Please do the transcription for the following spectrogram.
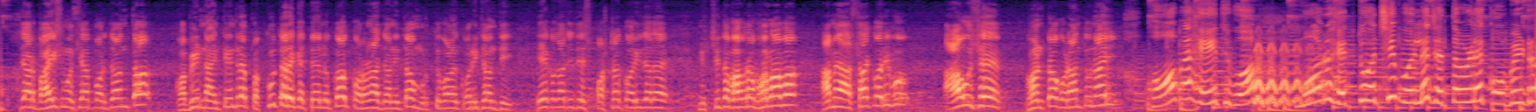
ଦୁଇ ହଜାର ବାଇଶ ମସିହା ପର୍ଯ୍ୟନ୍ତ କୋଭିଡ୍ ନାଇଣ୍ଟିନ୍ରେ ପ୍ରକୃତରେ କେତେ ଲୋକ କରୋନା ଜନିତ ମୃତ୍ୟୁବରଣ କରିଛନ୍ତି ଏ କଥା ଯଦି ସ୍ପଷ୍ଟ କରିଦେଲେ ନିଶ୍ଚିତ ଭାବରେ ଭଲ ହେବ ଆମେ ଆଶା କରିବୁ आउ से घंटो घोडांतु नाही हो हाँ बा मोर हेतु अछि बोले जते बेले कोविड रो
